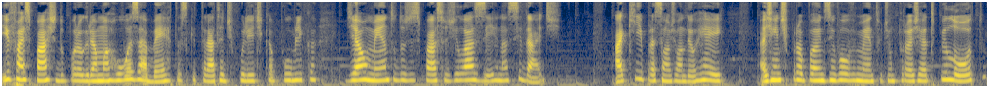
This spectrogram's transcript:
e faz parte do programa Ruas Abertas, que trata de política pública de aumento dos espaços de lazer na cidade. Aqui, para São João Del Rei, a gente propõe o desenvolvimento de um projeto piloto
